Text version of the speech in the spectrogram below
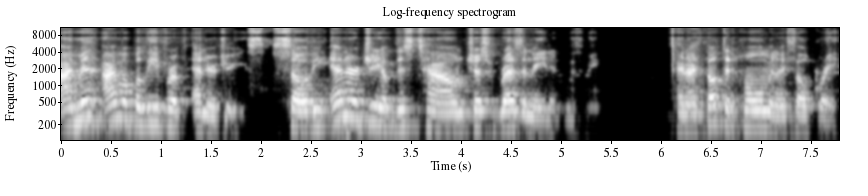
I'm in, I'm a believer of energies. So the energy of this town just resonated with me. And I felt at home and I felt great.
